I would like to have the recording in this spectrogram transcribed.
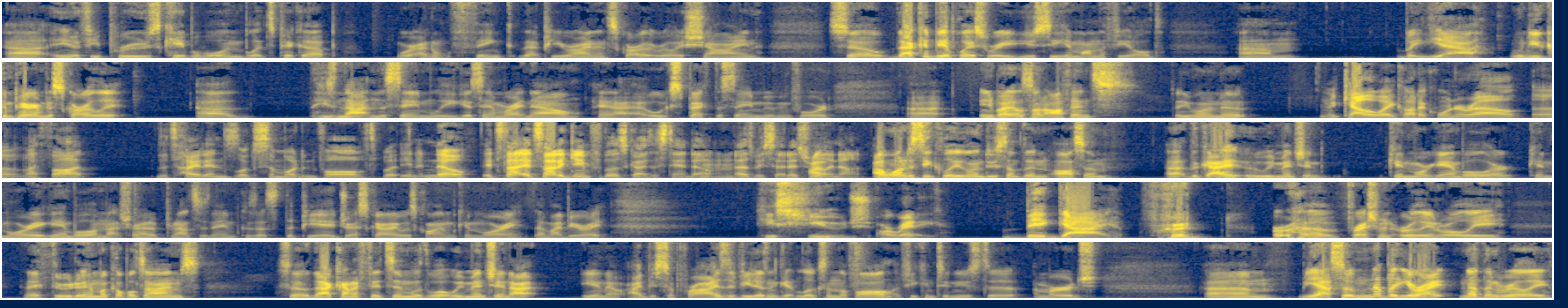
Uh, you know, if he proves capable in blitz pickup, where I don't think that Perine and Scarlett really shine. So that could be a place where you see him on the field. Um, but yeah, when you compare him to Scarlett, uh, he's not in the same league as him right now, and I, I expect the same moving forward. Uh, anybody else on offense that you want to note? Callaway caught a corner route. Uh, I thought the tight ends looked somewhat involved, but you know, no, it's not. It's not a game for those guys to stand out. Mm-mm. As we said, it's really I, not. I wanted to see Cleveland do something awesome. Uh, the guy who we mentioned, Kenmore Gamble or Kenmore Gamble, I'm not sure how to pronounce his name because that's the PA dress guy was calling him Kenmore. That might be right. He's huge already, big guy for a, a freshman early enrollee. They threw to him a couple times, so that kind of fits in with what we mentioned. I, you know, I'd be surprised if he doesn't get looks in the fall if he continues to emerge. Um, yeah, so no, but you're right, nothing really.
